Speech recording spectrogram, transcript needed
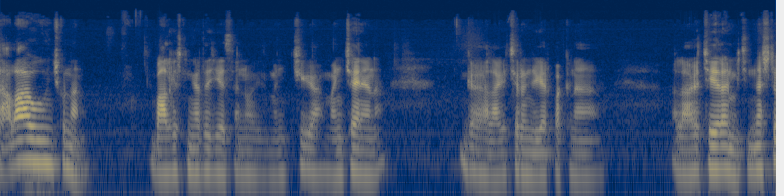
చాలా ఊహించుకున్నాను. బాలకృష్ణ గారితో చేశాను. ఇది మంచిగా మంచి ఆయన ఇంకా అలాగే చిరంజీవి గారి పక్కన అలాగే చేయాలనిపించింది. నెక్స్ట్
